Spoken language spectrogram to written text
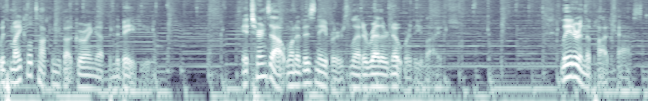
with Michael talking about growing up in the Bayview. It turns out one of his neighbors led a rather noteworthy life. Later in the podcast,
